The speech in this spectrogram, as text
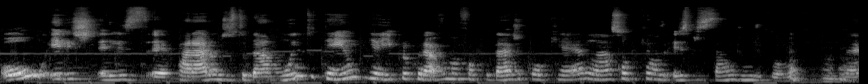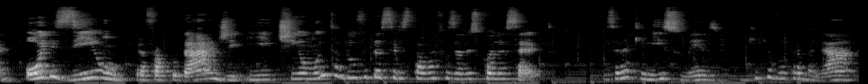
ou eles, eles é, pararam de estudar há muito tempo e aí procuravam uma faculdade qualquer lá só porque eles precisavam de um diploma, uhum. né? Ou eles iam para a faculdade e tinham muita dúvida se eles estavam fazendo a escolha certa. Será que é isso mesmo? O que, que eu vou trabalhar?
